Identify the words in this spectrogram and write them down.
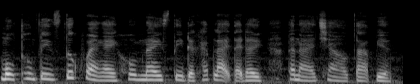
Một thông tin sức khỏe ngày hôm nay xin được khép lại tại đây. Thân ái chào tạm biệt.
